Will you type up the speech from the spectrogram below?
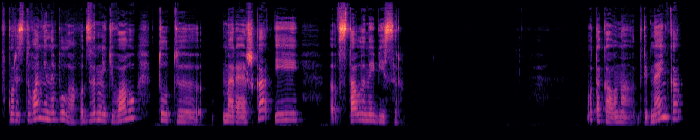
В користуванні не була. От зверніть увагу, тут е, мережка і е, вставлений бісер. Отака вона дрібненька.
